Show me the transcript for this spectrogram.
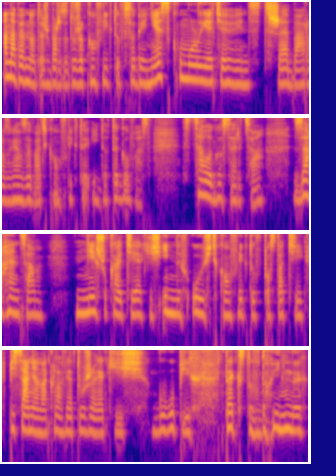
a na pewno też bardzo dużo konfliktów w sobie nie skumulujecie, więc trzeba rozwiązywać konflikty i do tego Was z całego serca zachęcam. Nie szukajcie jakichś innych ujść konfliktów w postaci pisania na klawiaturze jakichś głupich tekstów do innych,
